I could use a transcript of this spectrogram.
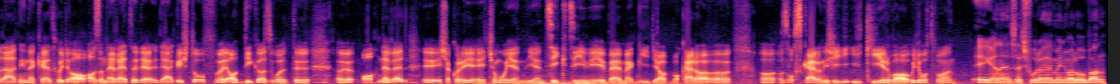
látni neked, hogy a, az a neved, de Deák Kristóf, vagy addig az volt a neved, és akkor egy, egy csomó ilyen, ilyen cikk címében, meg így a, akár a, a, az Oscaron is így, így kiírva, hogy ott van. Igen, ez egy fura élmény valóban.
